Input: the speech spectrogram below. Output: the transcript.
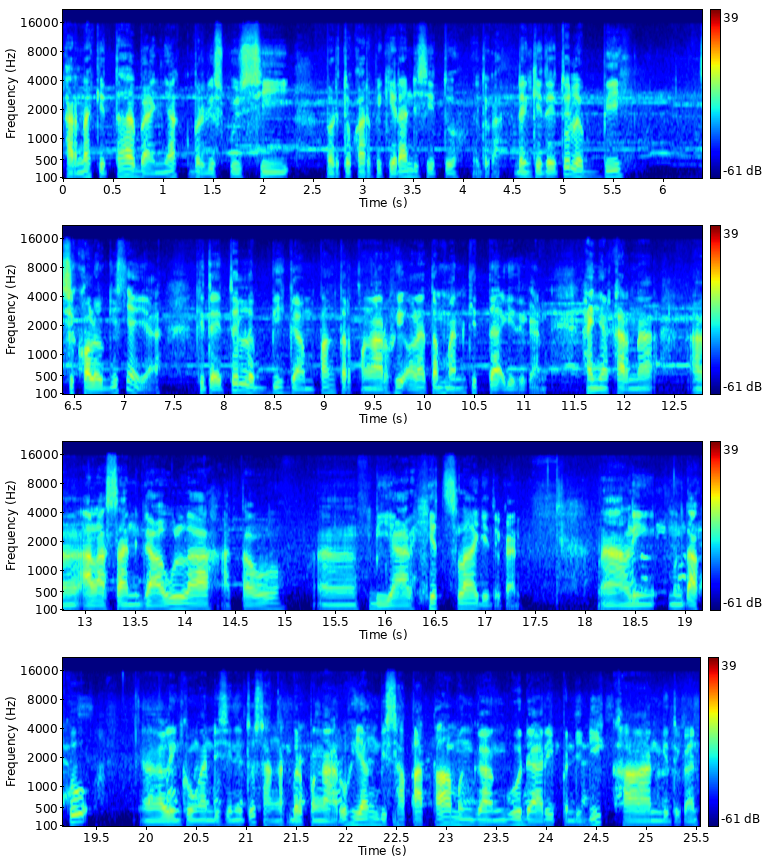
Karena kita banyak berdiskusi bertukar pikiran di situ gitu kan? Dan kita itu lebih psikologisnya ya kita itu lebih gampang terpengaruhi oleh teman kita gitu kan? Hanya karena uh, alasan gaul lah atau uh, biar hits lah gitu kan? Nah menurut aku Eh, lingkungan di sini tuh sangat berpengaruh yang bisa fatal mengganggu dari pendidikan gitu kan.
